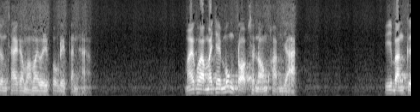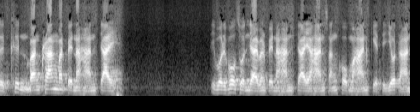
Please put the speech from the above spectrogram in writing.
จงใช้คำว่าไม่บริโภคโดยตัณหา หมายความไม่ใช่มุ่งตอบสนองความอยาก ที่บางเกิดขึ้นบางครั้งมันเป็นอาหารใจที่บริโภคส่วนใหญ่มันเป็นอาหารใจอาหารสังคม อาหารเกียรติยศอาหาร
